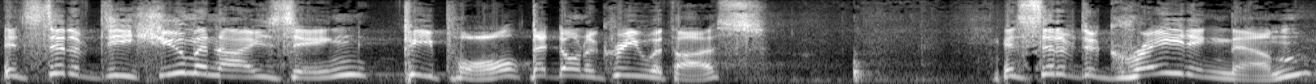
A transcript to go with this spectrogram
Instead of dehumanizing people that don't agree with us, Instead of degrading them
